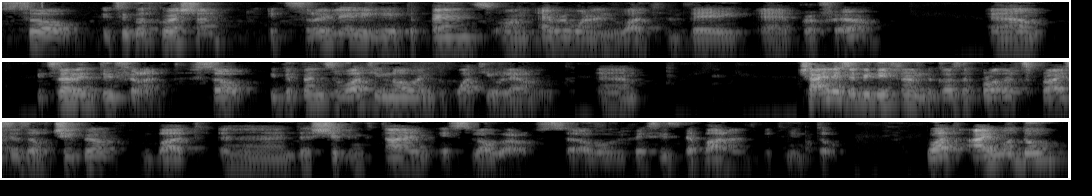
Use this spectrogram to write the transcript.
So it's a good question. It's really depends on everyone and what they uh, prefer. Um, it's very different. So it depends what you know and what you learn. Um, China is a bit different because the products prices are cheaper, but uh, the shipping time is slower. So this is the balance between two. What I would do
